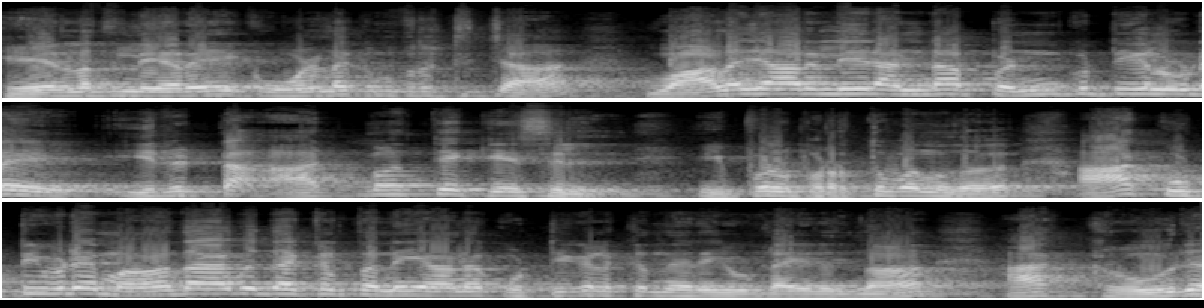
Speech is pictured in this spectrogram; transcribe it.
കേരളത്തിലേറെ കോളിളക്കം സൃഷ്ടിച്ച വാളയാറിലെ രണ്ടാം പെൺകുട്ടികളുടെ ഇരട്ട ആത്മഹത്യ കേസിൽ ഇപ്പോൾ പുറത്തു വന്നത് ആ കുട്ടിയുടെ മാതാപിതാക്കൾ തന്നെയാണ് കുട്ടികൾക്ക് നേരെയുണ്ടായിരുന്ന ആ ക്രൂര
